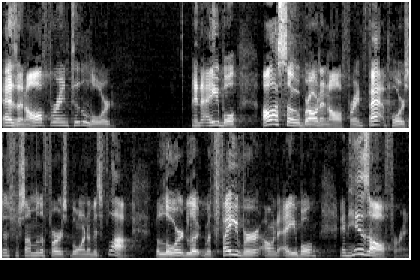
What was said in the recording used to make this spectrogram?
as an offering to the Lord. And Abel also brought an offering, fat portions for some of the firstborn of his flock. The Lord looked with favor on Abel and his offering.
